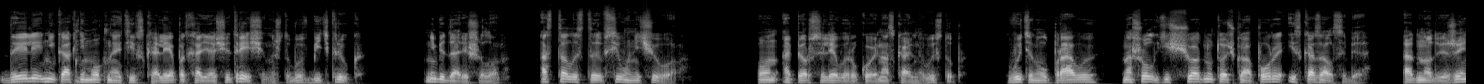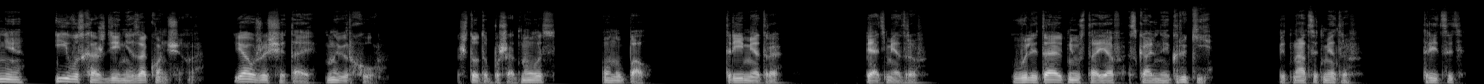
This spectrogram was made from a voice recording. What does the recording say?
Дейли никак не мог найти в скале подходящей трещины, чтобы вбить крюк. Не беда, решил он. Осталось-то всего ничего. Он оперся левой рукой на скальный выступ, вытянул правую, нашел еще одну точку опоры и сказал себе «Одно движение, и восхождение закончено. Я уже, считай, наверху». Что-то пошатнулось, он упал. Три метра, пять метров. Вылетают, не устояв, скальные крюки. Пятнадцать метров, тридцать.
